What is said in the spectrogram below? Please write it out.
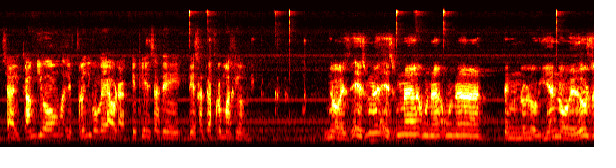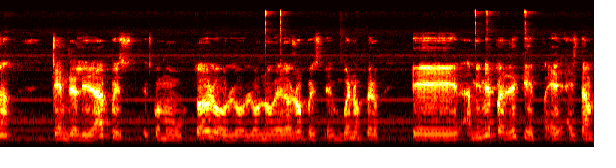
O sea, el cambio electrónico que hay ahora, ¿qué piensas de, esa transformación? No, es, es, una, es una, una, una, tecnología novedosa que en realidad, pues, como todo lo, lo, novedoso, pues, es bueno, pero eh, a mí me parece que están,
